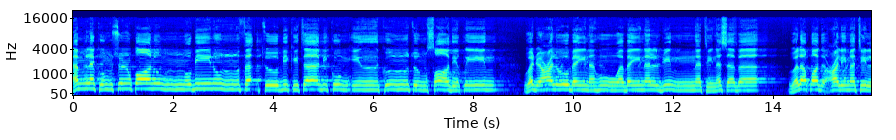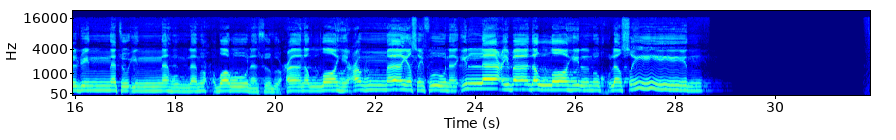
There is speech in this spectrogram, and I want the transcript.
أم لكم سلطان مبين فأتوا بكتابكم إن كنتم صادقين واجعلوا بينه وبين الجنة نسبا ولقد علمت الجنة إنهم لمحضرون سبحان الله عما يصفون إلا عباد الله المخلصين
